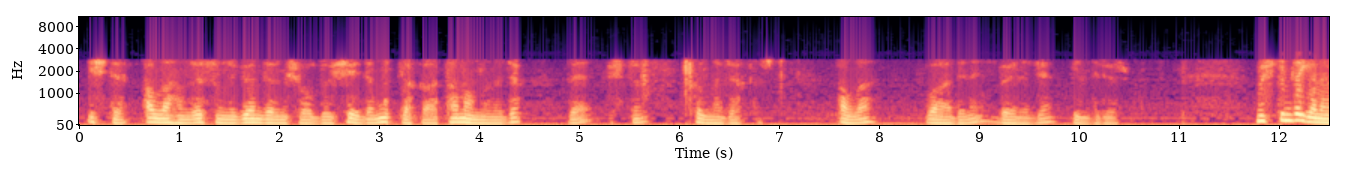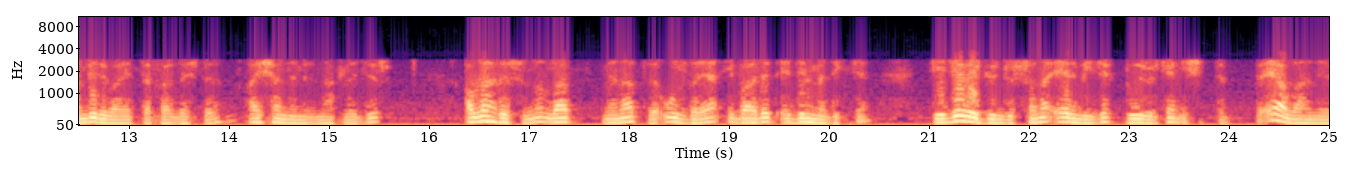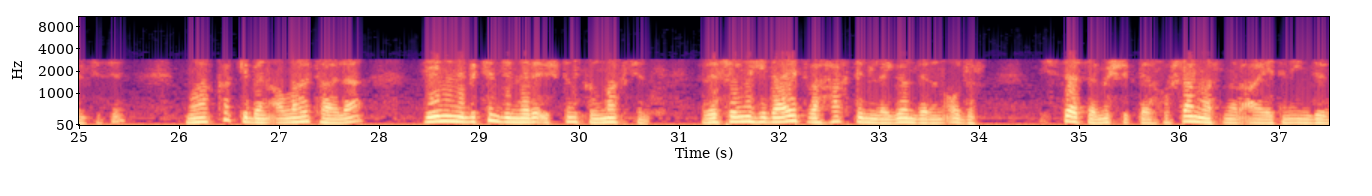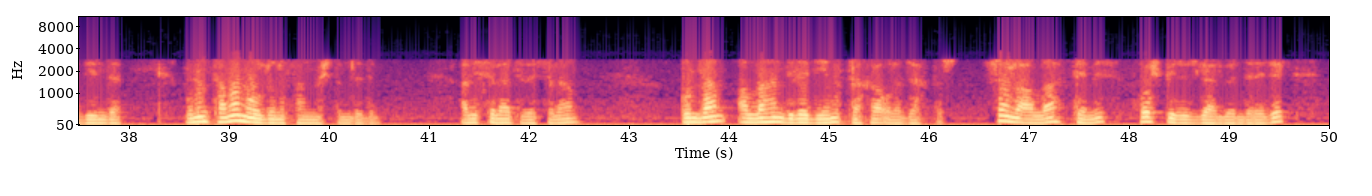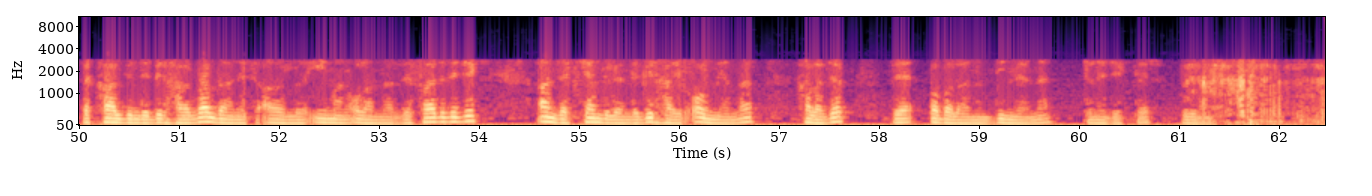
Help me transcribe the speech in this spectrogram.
İşte Allah'ın Resulünü göndermiş olduğu şey de mutlaka tamamlanacak ve üstün kılınacaktır. Allah vaadini böylece bildiriyor. Müslüm'de gelen bir rivayette kardeşlerim Ayşe annemiz naklediyor. Allah Resulü Lat, Menat ve Uzda'ya ibadet edilmedikçe gece ve gündüz sona ermeyecek buyururken işittim. Ve ey Allah'ın elçisi muhakkak ki ben Allahü Teala dinini bütün dinlere üstün kılmak için Resulünü hidayet ve hak dinle gönderen odur. İsterse müşrikler hoşlanmasınlar ayetini indirdiğinde bunun tamam olduğunu sanmıştım dedim. Aleyhissalatü vesselam bundan Allah'ın dilediği mutlaka olacaktır. Sonra Allah temiz, hoş bir rüzgar gönderecek ve kalbinde bir hardal tanesi ağırlığı iman olanlar vefat edecek ancak kendilerinde bir hayır olmayanlar kalacak ve babalarının dinlerine dönecekler buyurmuş.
